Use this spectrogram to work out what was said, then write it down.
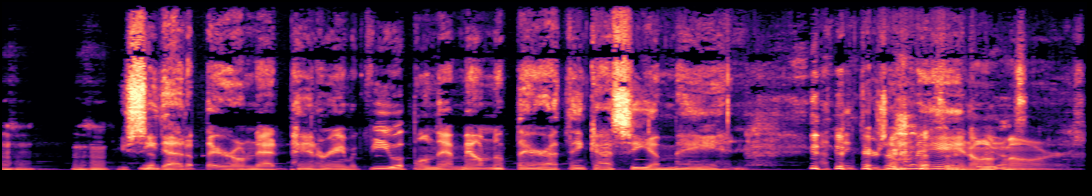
mm-hmm. Mm-hmm. you see that up there on that panoramic view up on that mountain up there? I think i see a man. I think there's a man on mars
